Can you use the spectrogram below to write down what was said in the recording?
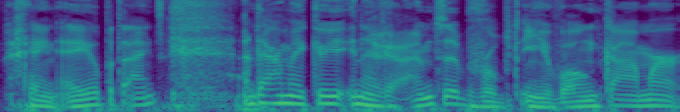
geen E op het eind. En daarmee kun je in een ruimte, bijvoorbeeld in je woonkamer,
